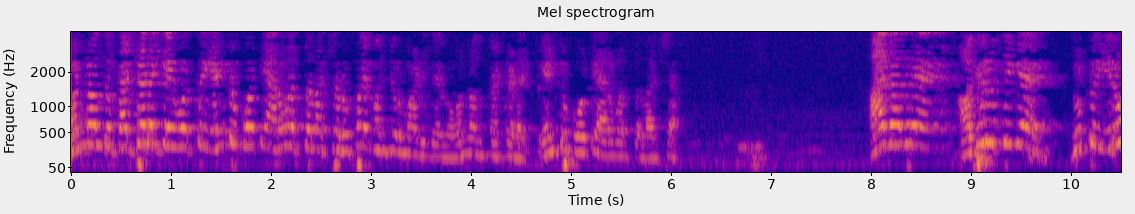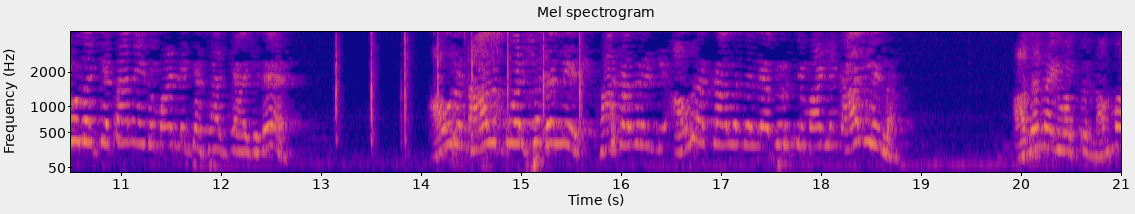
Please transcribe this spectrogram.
ಒಂದೊಂದು ಕಟ್ಟಡಕ್ಕೆ ಇವತ್ತು ಎಂಟು ಕೋಟಿ ಅರವತ್ತು ಲಕ್ಷ ರೂಪಾಯಿ ಮಂಜೂರು ಮಾಡಿದ್ದೇವೆ ಒಂದೊಂದು ಕಟ್ಟಡಕ್ಕೆ. ಎಂಟು ಕೋಟಿ ಅರವತ್ತು ಲಕ್ಷ. ಹಾಗಾದ್ರೆ ಅಭಿವೃದ್ಧಿಗೆ ದುಡ್ಡು ಇರುವುದಕ್ಕೆ ತಾನೇ ಇದು ಮಾಡ್ಲಿಕ್ಕೆ ಸಾಧ್ಯ ಆಗಿದೆ? ಅವರು ನಾಲ್ಕು ವರ್ಷದಲ್ಲಿ, ಹಾಗಾದ್ರೆ ಅವರ ಕಾಲದಲ್ಲಿ ಅಭಿವೃದ್ಧಿ ಮಾಡ್ಲಿಕ್ಕೆ ಆಗ್ಲಿಲ್ಲ. ಅದನ್ನ ಇವತ್ತು ನಮ್ಮ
